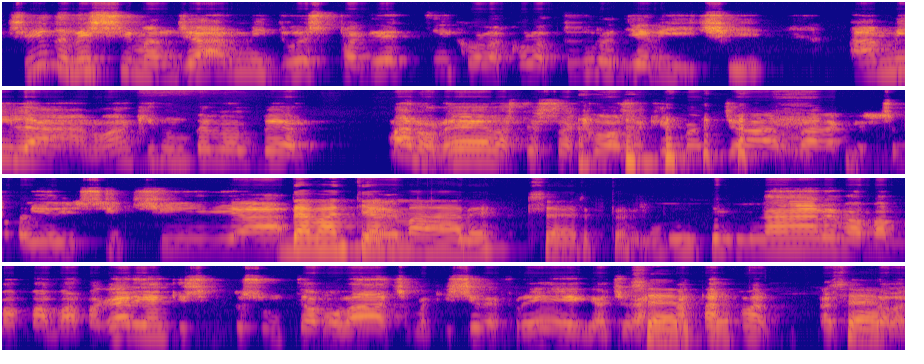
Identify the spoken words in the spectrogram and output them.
Se io dovessi mangiarmi due spaghetti con la colatura di alici a Milano, anche in un bello albergo, ma non è la stessa cosa che mangiarla, che sono io in Sicilia. Davanti eh, al mare, certo. Davanti al mare, ma, ma, ma, ma, magari anche seduto su un tavolaccio, ma chi se ne frega, cioè, certo, certo.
